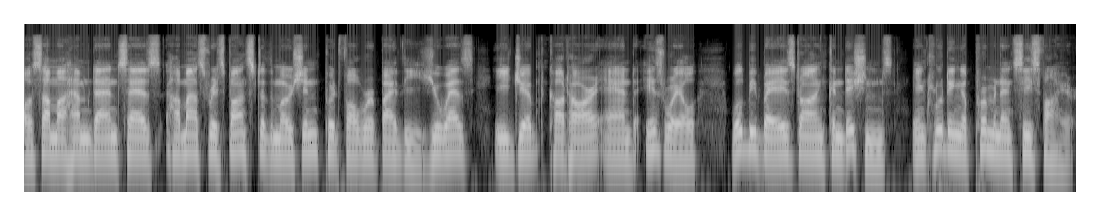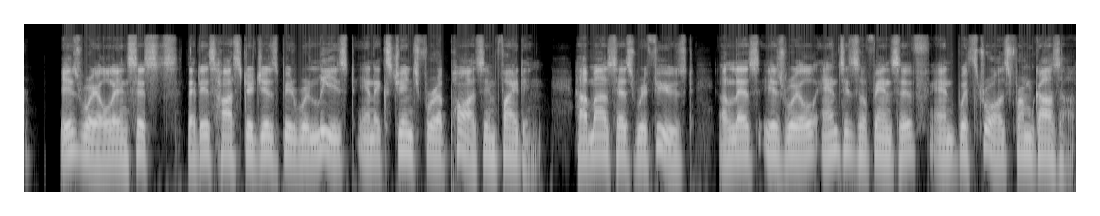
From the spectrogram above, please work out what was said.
Osama Hamdan says Hamas' response to the motion put forward by the U.S., Egypt, Qatar, and Israel will be based on conditions, including a permanent ceasefire. Israel insists that its hostages be released in exchange for a pause in fighting. Hamas has refused unless Israel ends its offensive and withdraws from Gaza.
